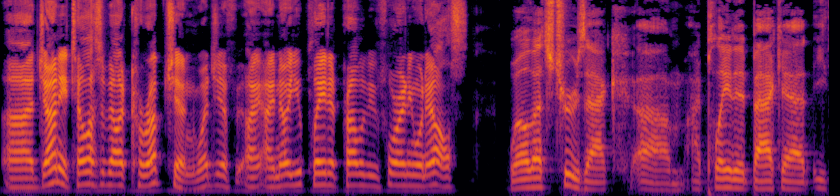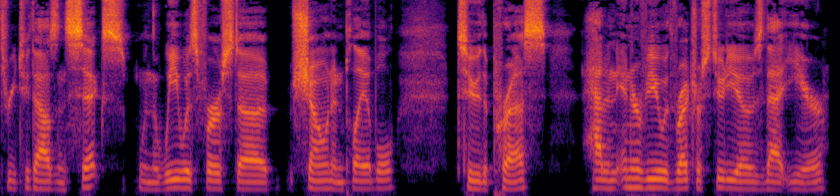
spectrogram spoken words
uh, Johnny, tell us about Corruption. What you? I know you played it probably before anyone else. Well, that's true, Zach. Um, I played it back at E E3 2006 when the Wii was first uh, shown and playable to the press. Had an interview with Retro Studios that year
